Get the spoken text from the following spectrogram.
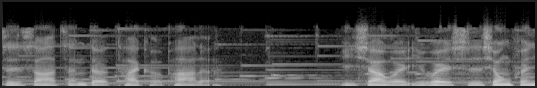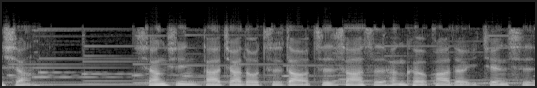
自杀真的太可怕了。以下为一位师兄分享，相信大家都知道，自杀是很可怕的一件事。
